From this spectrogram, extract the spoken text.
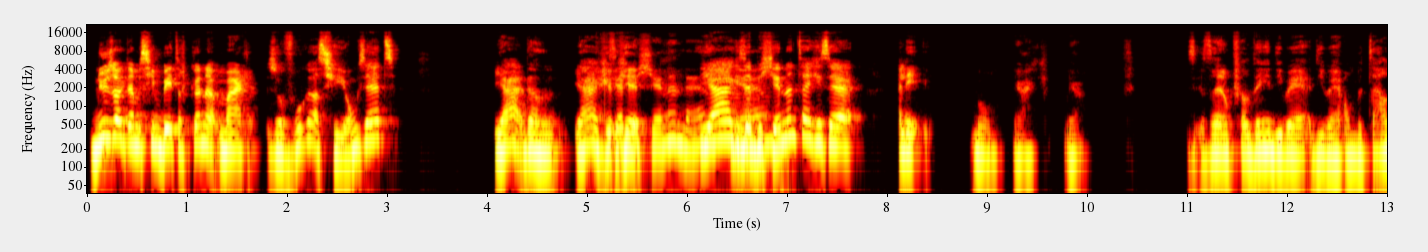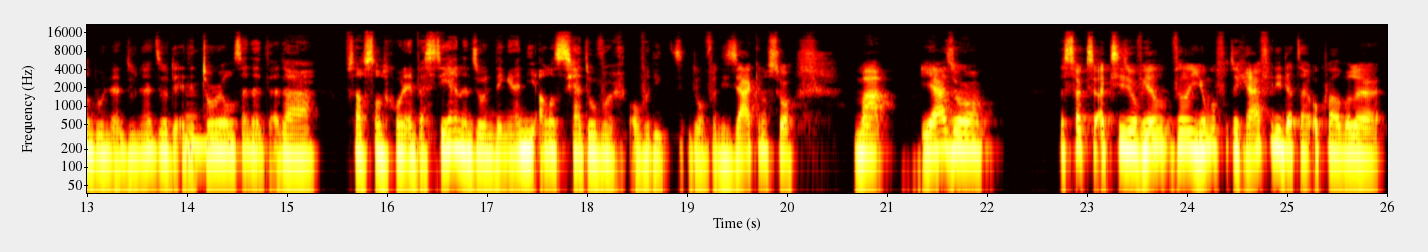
nu zou ik dat misschien beter kunnen. Maar zo vroeger, als je jong bent, ja, dan... Ja, Je je- bent beginnend, hè? Ja, je bent beginnend en je zei... Allee, bon, ja, ja. Er zijn ook veel dingen die wij, die wij onbetaalbaar doen. Hè? Zo de Mhm. editorials en dat, dat, of zelfs soms gewoon investeren in zo'n dingen. En niet alles gaat over, over, die, over die zaken of zo. Maar ja, zo... Dat zou ik, zo, ik zie zo veel, veel jonge fotografen die dat daar ook wel willen,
